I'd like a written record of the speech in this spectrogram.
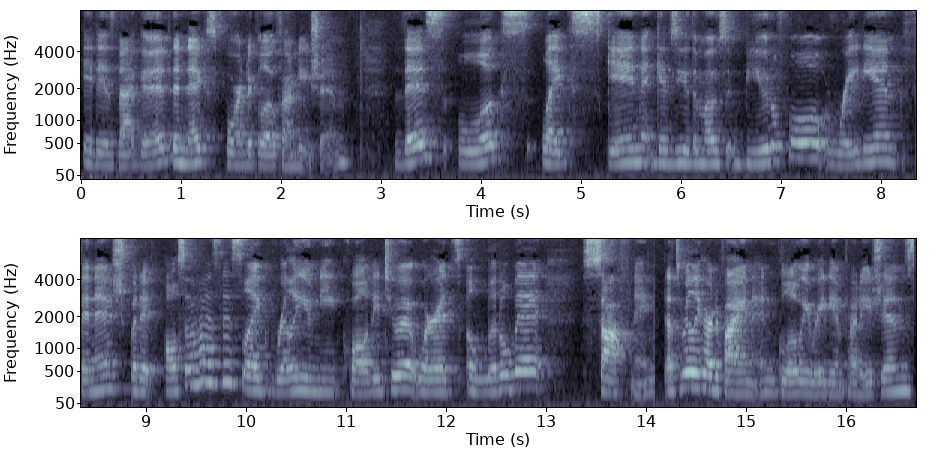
it is that good. The NYX Born to Glow Foundation. This looks like skin. It gives you the most beautiful, radiant finish, but it also has this like really unique quality to it where it's a little bit softening. That's really hard to find in glowy, radiant foundations.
